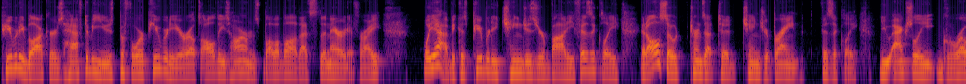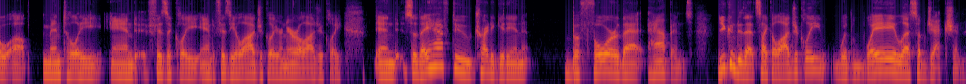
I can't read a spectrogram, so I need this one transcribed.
puberty blockers have to be used before puberty or else all these harms, blah, blah, blah. That's the narrative, right? Well, yeah, because puberty changes your body physically. It also turns out to change your brain physically. You actually grow up mentally and physically and physiologically or neurologically. And so they have to try to get in before that happens. You can do that psychologically with way less objection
